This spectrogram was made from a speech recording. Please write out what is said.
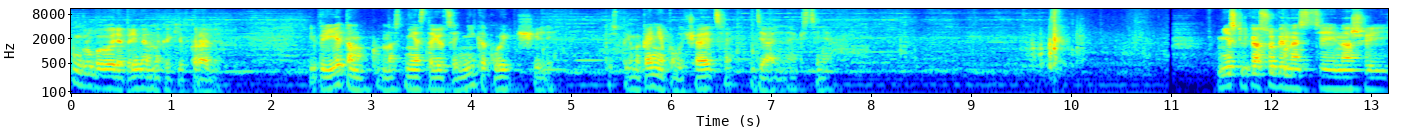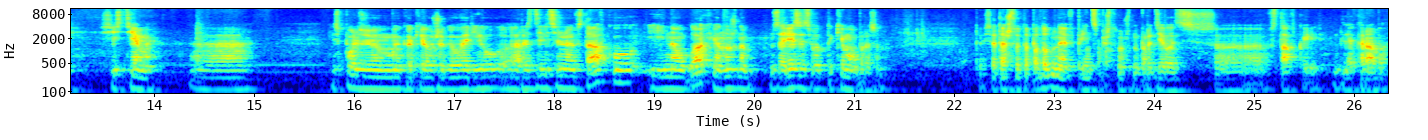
ну, грубо говоря, примерно как и в крабе. И при этом у нас не остается никакой щели. То есть примыкание получается идеальное к стене. Несколько особенностей нашей системы. Используем мы, как я уже говорил, разделительную вставку, и на углах ее нужно зарезать вот таким образом. То есть это что-то подобное, в принципе, что нужно проделать с э, вставкой для краба.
